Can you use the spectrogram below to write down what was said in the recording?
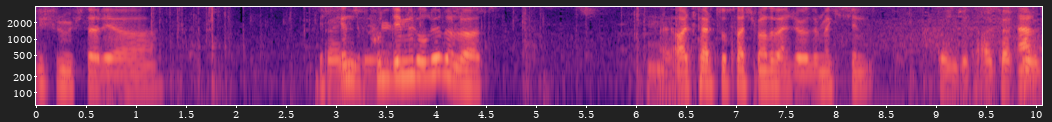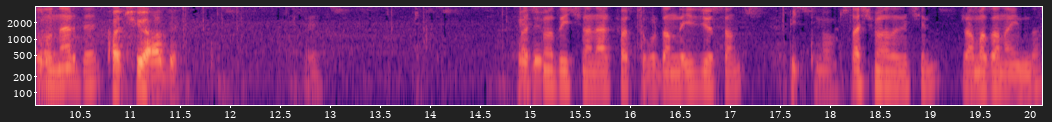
düşürmüşler ya. Eskiden Bence- full demir oluyordun rahat. Hı. Yani Alper Tu saçmaladı bence öldürmek için. Bence de Alpertu Nerede o nerede? Kaçıyor abi. Saçmaladığı için hani Alper Tu buradan da izliyorsan Bittin oğlum. saçmaladığın için Ramazan ayında.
